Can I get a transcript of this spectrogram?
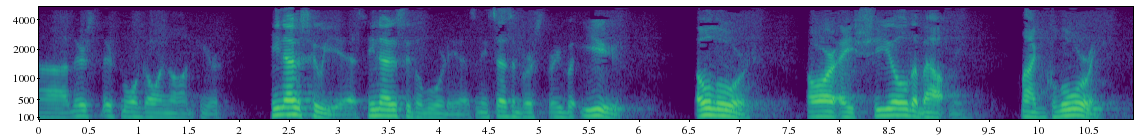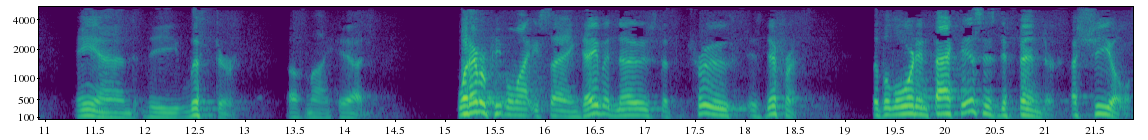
uh, there's, there's more going on here. He knows who he is. He knows who the Lord is. And he says in verse 3 But you, O Lord, are a shield about me, my glory and the lifter of my head. Whatever people might be saying, David knows that the truth is different. That the Lord, in fact, is his defender, a shield,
